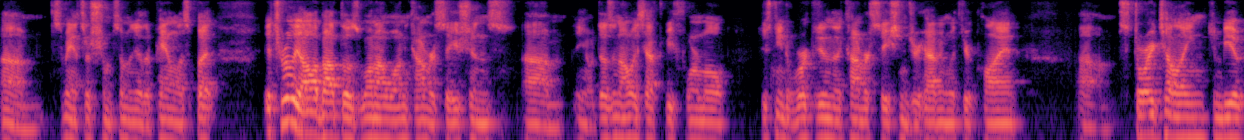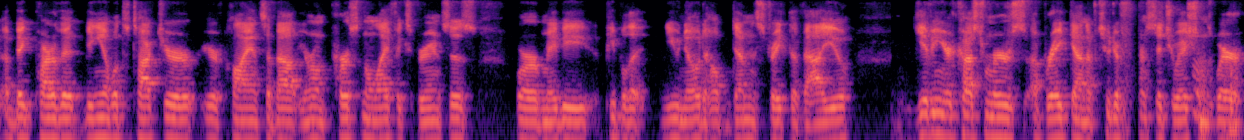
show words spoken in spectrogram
um, some answers from some of the other panelists. But it's really all about those one-on-one conversations. Um, you know, it doesn't always have to be formal. You just need to work it into the conversations you're having with your client. Um, storytelling can be a, a, big part of it. Being able to talk to your your clients about your own personal life experiences, or maybe people that you know to help demonstrate the value giving your customers a breakdown of two different situations where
